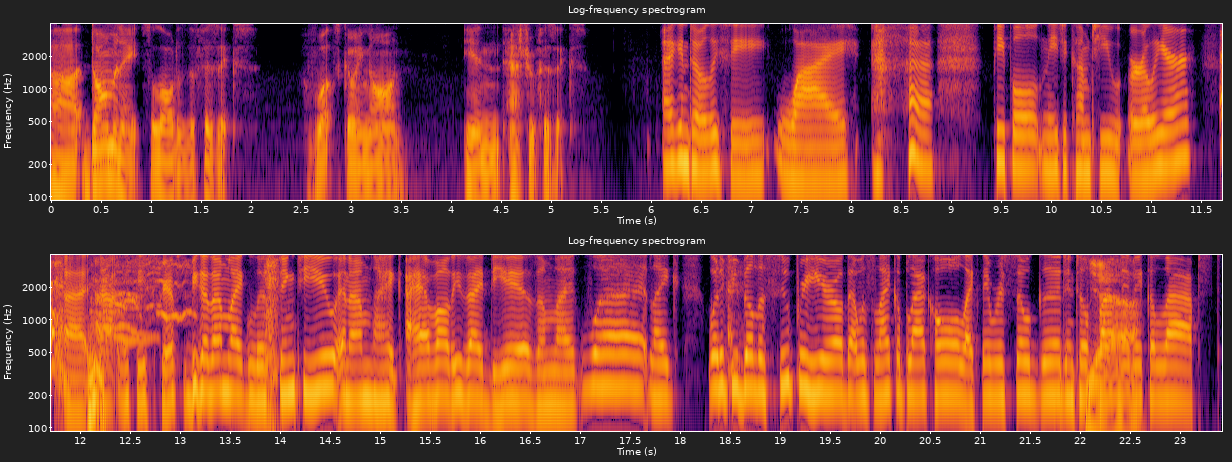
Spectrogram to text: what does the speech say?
uh, dominates a lot of the physics of what's going on in astrophysics. I can totally see why people need to come to you earlier, uh, not with these scripts, because I'm like listening to you and I'm like, I have all these ideas. I'm like, what? Like, what if you build a superhero that was like a black hole? Like, they were so good until Yeah. finally they collapsed.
